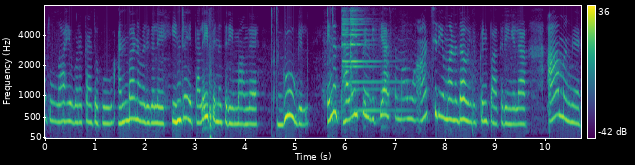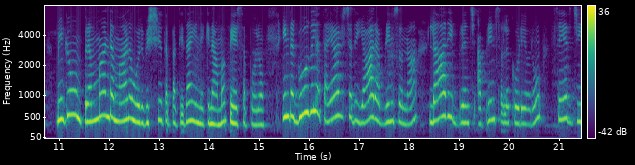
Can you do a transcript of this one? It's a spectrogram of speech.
வரகாதுஹு அன்பானவர்களே இன்றைய தலைப்பு என்ன தெரியுமாங்க? கூகுள். என்ன தலைப்பு வித்தியாசமாகவும் ஆச்சரியமானதாக இருக்குன்னு பார்க்குறீங்களா? விஷயத்தை பற்றி தான் இன்றைக்கி நாம் பேச போகிறோம் இந்த கூகுளை தயாரித்தது யார் அப்படின்னு சொன்னால் லாரி பிரெஞ்ச் அப்படின்னு சொல்லக்கூடியவரும் சேர்ஜி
